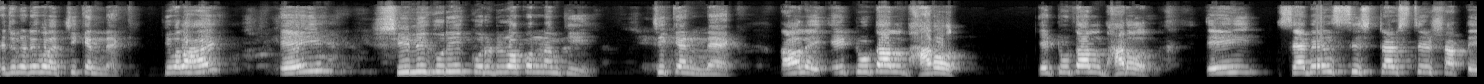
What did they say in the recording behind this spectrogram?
এই জন্য এটা বলা চিকেন নেক কি বলা হয়? এই শিলিগুড়ি করিডোর অপর নাম কি? চিকেন নেক তাহলে এই টোটাল ভারত, এই টোটাল ভারত, এই সেভেন সিস্টার্স এর সাথে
